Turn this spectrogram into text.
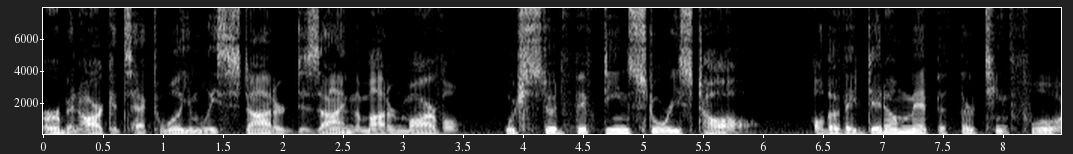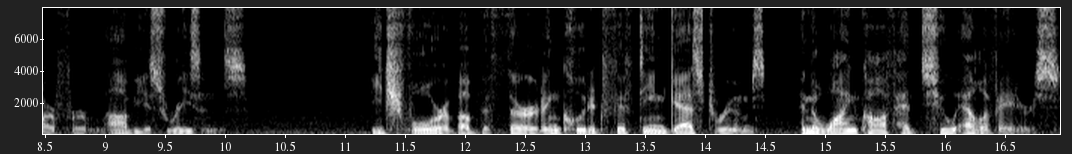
Urban architect William Lee Stoddard designed the modern marvel, which stood 15 stories tall, although they did omit the 13th floor for obvious reasons. Each floor above the third included 15 guest rooms, and the Winecoff had two elevators,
